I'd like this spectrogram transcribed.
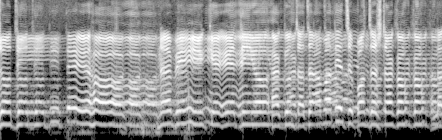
যদি দিতে হয় নবীকে দিও একজন চাচা আমার দিয়েছে পঞ্চাশ টাকা। আল্লাহ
